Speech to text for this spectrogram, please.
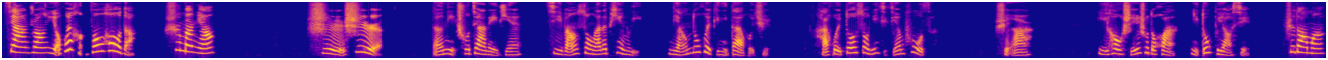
嫁妆也会很丰厚的，是吗，娘？是是，等你出嫁那天，纪王送来的聘礼，娘都会给你带回去，还会多送你几间铺子。水儿，以后谁说的话你都不要信，知道吗？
